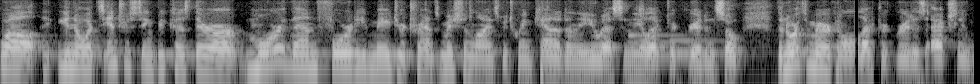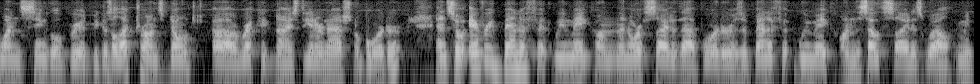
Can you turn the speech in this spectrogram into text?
Well, you know, it's interesting because there are more than 40 major transmission lines between Canada and the US in the electric grid. And so the North American electric grid is actually one single grid because electrons don't uh, recognize the international border. And so every benefit we make on the north side of that border is a benefit we make on the south side as well. I mean,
